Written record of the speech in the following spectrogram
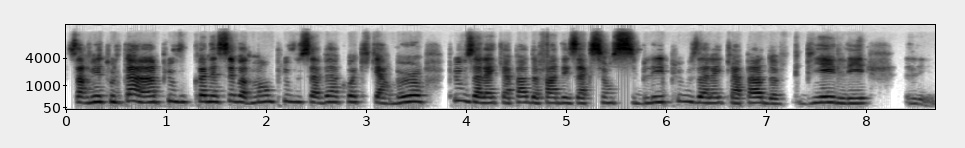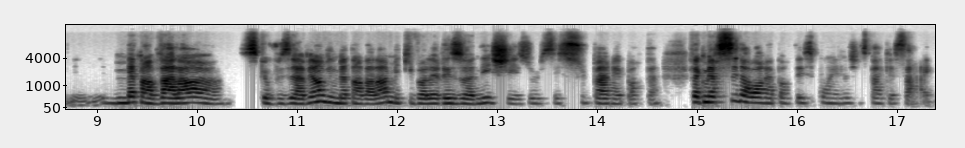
Ça revient tout le temps. Hein? Plus vous connaissez votre monde, plus vous savez à quoi qui carbure, plus vous allez être capable de faire des actions ciblées, plus vous allez être capable de bien les, mettre en valeur, ce que vous avez envie de mettre en valeur, mais qui va les résonner chez eux. C'est super important. Fait merci d'avoir apporté ce point-là. J'espère que ça aide.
